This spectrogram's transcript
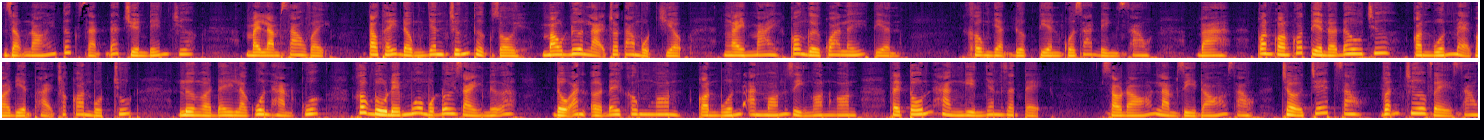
giọng nói tức giận đã truyền đến trước. Mày làm sao vậy? Tao thấy đồng nhân chứng thực rồi, mau đưa lại cho tao một triệu. Ngày mai có người qua lấy tiền. Không nhận được tiền của gia đình sao? Ba, con còn có tiền ở đâu chứ? Con muốn mẹ gọi điện thoại cho con một chút. Lương ở đây là quân Hàn Quốc, không đủ để mua một đôi giày nữa. Đồ ăn ở đây không ngon, còn muốn ăn món gì ngon ngon, phải tốn hàng nghìn nhân dân tệ. Sau đó làm gì đó sao? Chờ chết sao? Vẫn chưa về sao?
